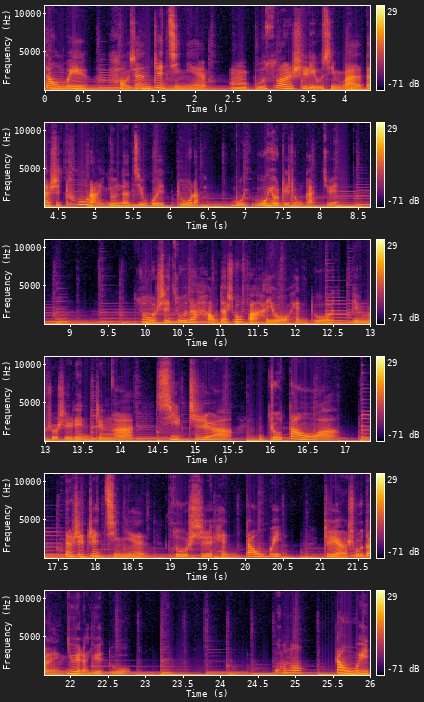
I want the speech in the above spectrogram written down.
到位好像这几年，嗯，不算是流行吧，但是突然用的机会多了。我我有这种感觉。 做事做得好的说法还有很多，比如说是认真啊、细致啊、周到啊。但是这几年做事很到位，这样说的人越来越多。この到位っ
